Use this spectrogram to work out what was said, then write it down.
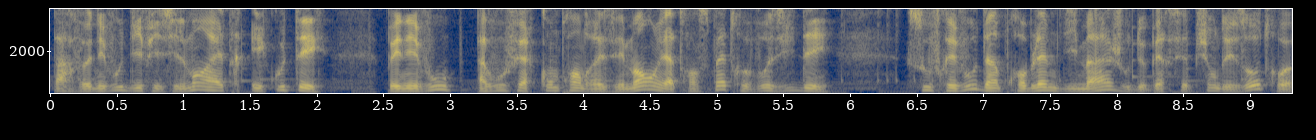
Parvenez-vous difficilement à être écouté? Peinez-vous à vous faire comprendre aisément et à transmettre vos idées. Souffrez-vous d'un problème d'image ou de perception des autres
